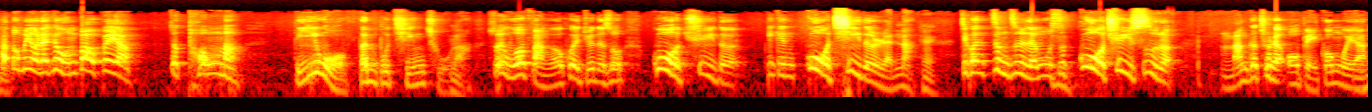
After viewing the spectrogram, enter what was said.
他都没有来跟我们报备啊，这通吗？敌我分不清楚了，所以我反而会觉得说，过去的一根过气的人呐、啊，这关政治人物是过去式了，忙个出来欧北恭维啊，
